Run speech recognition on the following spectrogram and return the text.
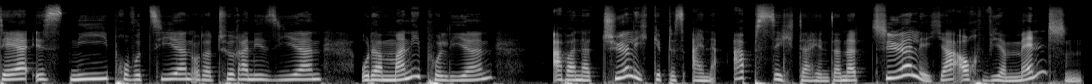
der ist nie provozieren oder tyrannisieren oder manipulieren. Aber natürlich gibt es eine Absicht dahinter. Natürlich, ja, auch wir Menschen.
